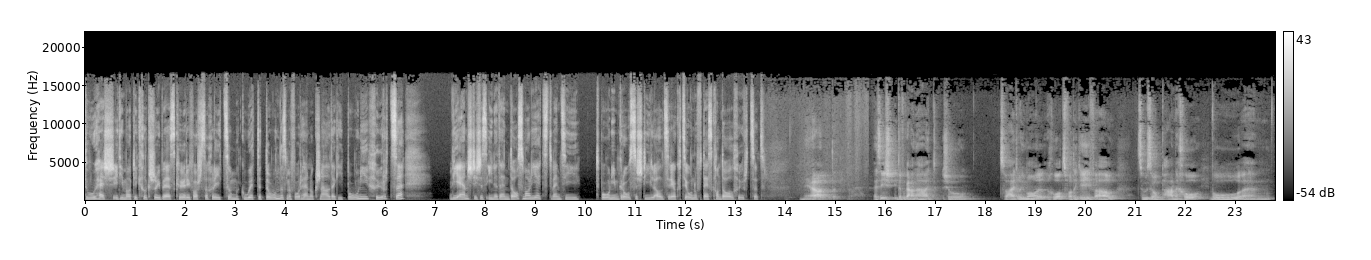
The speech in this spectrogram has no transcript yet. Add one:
Du hast in deinem Artikel geschrieben, es gehöre fast so ein bisschen zum guten Ton, dass man vorher noch schnell den Boni kürzen. Wie ernst ist es Ihnen denn das mal jetzt, wenn Sie die Boni im grossen Stil als Reaktion auf diesen Skandal kürzen? Ja, es ist in der Vergangenheit schon zwei, drei Mal kurz vor der GV zu so Pannen gekommen, wo ähm,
